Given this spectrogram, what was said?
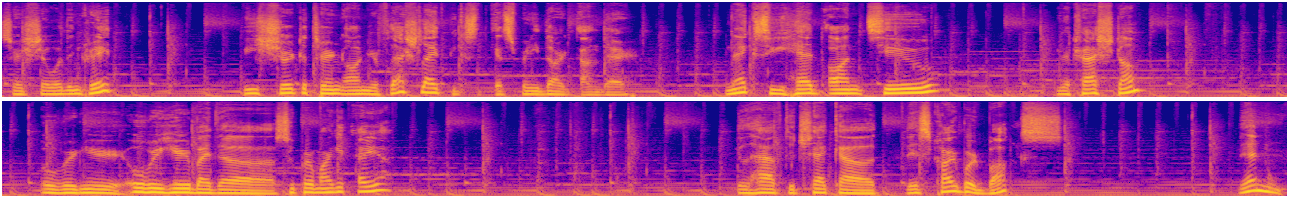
Search the wooden crate. Be sure to turn on your flashlight because it gets pretty dark down there. Next, we head on to the trash dump over near over here by the supermarket area. You'll have to check out this cardboard box. Then,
